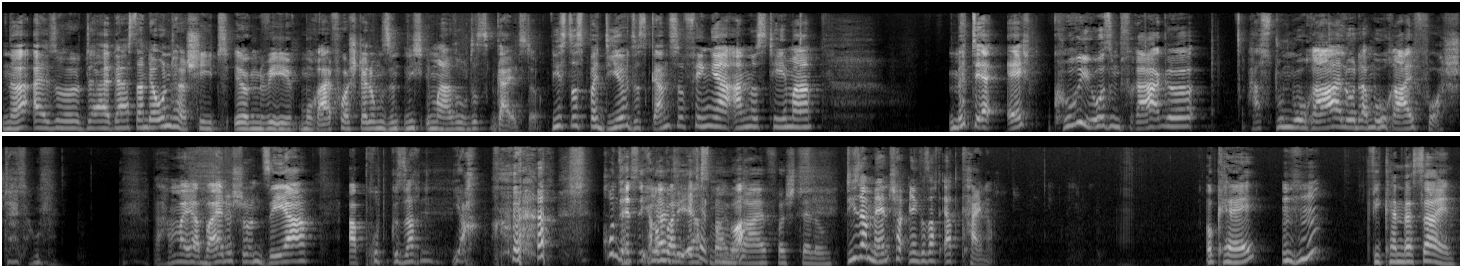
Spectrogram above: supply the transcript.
Ne, also da, da ist dann der Unterschied irgendwie. Moralvorstellungen sind nicht immer so das Geilste. Wie ist das bei dir? Das Ganze fing ja an, das Thema, mit der echt kuriosen Frage, Hast du Moral oder Moralvorstellung? Da haben wir ja beide schon sehr abrupt gesagt, ja. Grundsätzlich haben wir die erstmal Moralvorstellung. Dieser Mensch hat mir gesagt, er hat keine. Okay. Mhm. Wie kann das sein?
